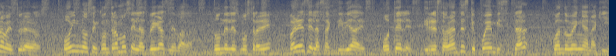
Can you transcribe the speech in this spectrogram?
¿Cómo están aventureros? Hoy nos encontramos en Las Vegas, Nevada, donde les mostraré varias de las actividades, hoteles y restaurantes que pueden visitar cuando vengan aquí.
